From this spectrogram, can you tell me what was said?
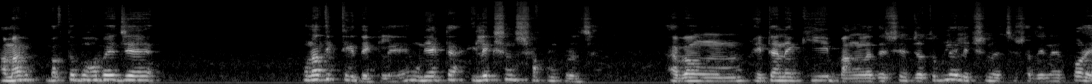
আমার বক্তব্য হবে যে, ওনার দিক থেকে দেখলে উনি একটা ইলেকশন সফল করেছেন এবং এটা নাকি বাংলাদেশের যতগুলো ইলেকশন হচ্ছে স্বাধীনের পরে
